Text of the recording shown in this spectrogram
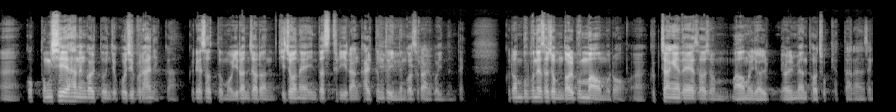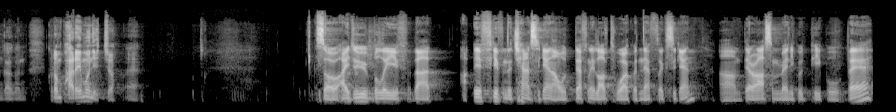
예, 꼭 동시에 하는 걸 또 이제 고집을 하니까 그래서 또 뭐 이런저런 기존의 인더스트리랑 갈등도 있는 것으로 알고 있는데 그런 부분에서 좀 넓은 마음으로 예, 극장에 대해서 좀 마음을 열, 열면 더 좋겠다라는 생각은 그런 바램은 있죠. 예. So I do believe that uh, if given the chance again, I would definitely love to work with Netflix again. Um, there are some many good people there,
